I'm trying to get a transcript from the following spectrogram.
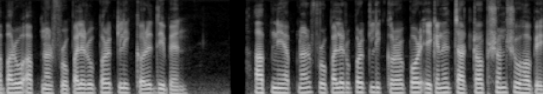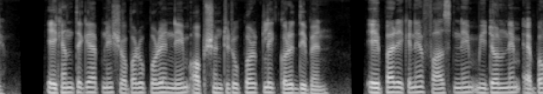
আবারও আপনার প্রোফাইলের উপর ক্লিক করে দিবেন। আপনি আপনার প্রোফাইলের উপর ক্লিক করার পর এখানে চারটা অপশন শো হবে। এখান থেকে আপনি সবার উপরে নেম অপশনটির উপর ক্লিক করে দিবেন। এবার এখানে ফার্স্ট নেম মিডল নেম এবং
